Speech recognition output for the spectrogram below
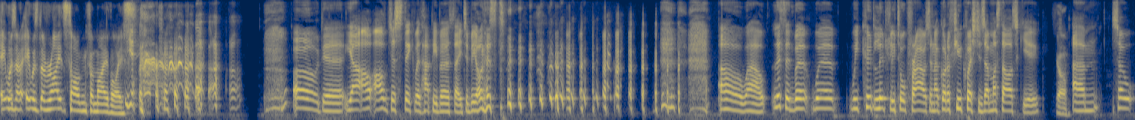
it was a, it was the right song for my voice. Yeah. oh dear, yeah. I'll, I'll just stick with "Happy Birthday." To be honest. Oh wow! Listen, we're we're we could literally talk for hours, and I've got a few questions I must ask you. Sure. Um. So,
